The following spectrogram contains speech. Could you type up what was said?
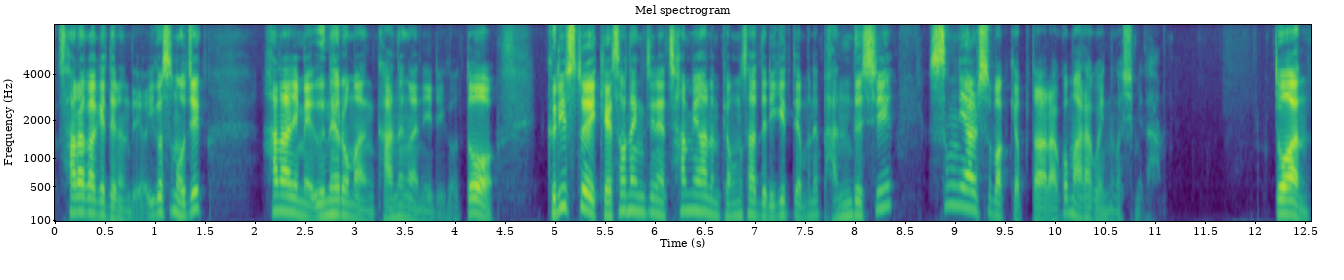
살아가게 되는데요. 이것은 오직 하나님의 은혜로만 가능한 일이고 또 그리스도의 개선 행진에 참여하는 병사들이기 때문에 반드시 승리할 수밖에 없다라고 말하고 있는 것입니다. 또한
